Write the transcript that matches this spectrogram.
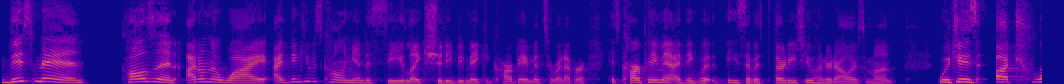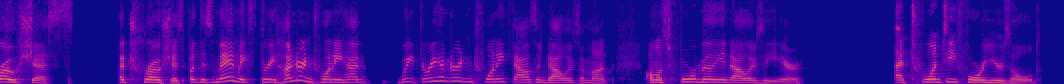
This man calls in. I don't know why. I think he was calling in to see like should he be making car payments or whatever. His car payment, I think, what he said was thirty two hundred dollars a month, which is atrocious, atrocious. But this man makes three hundred twenty wait three hundred twenty thousand dollars a month, almost four million dollars a year, at twenty four years old.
